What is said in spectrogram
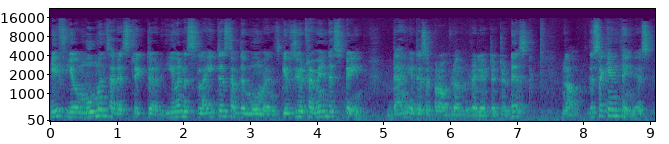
if your movements are restricted, even the slightest of the movements gives you a tremendous pain, then it is a problem related to disc. Now, the second thing is,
